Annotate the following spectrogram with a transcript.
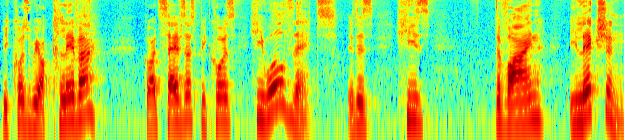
because we are clever. God saves us because He wills that. It is His divine election.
